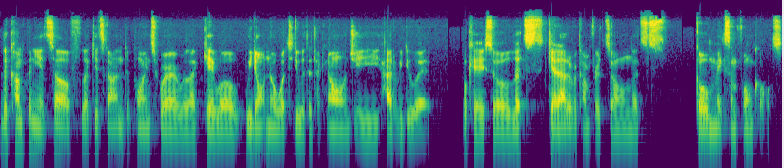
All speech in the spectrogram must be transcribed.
the company itself, like it's gotten to points where we're like, okay, well, we don't know what to do with the technology. How do we do it? Okay, so let's get out of a comfort zone. Let's go make some phone calls.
